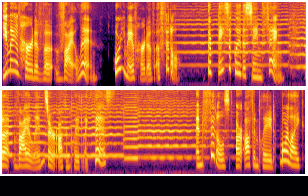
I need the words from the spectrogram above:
You may have heard of a violin, or you may have heard of a fiddle. They're basically the same thing, but violins are often played like this, and fiddles are often played more like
